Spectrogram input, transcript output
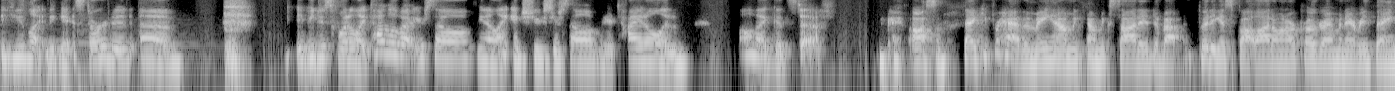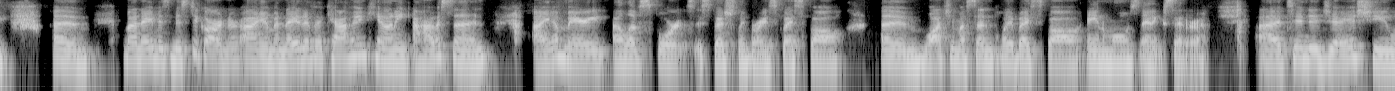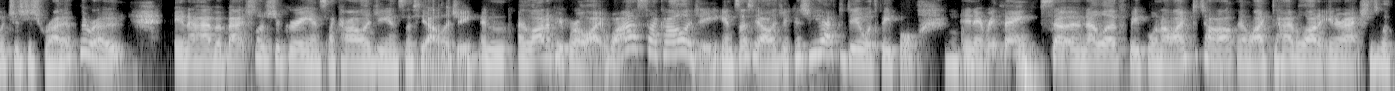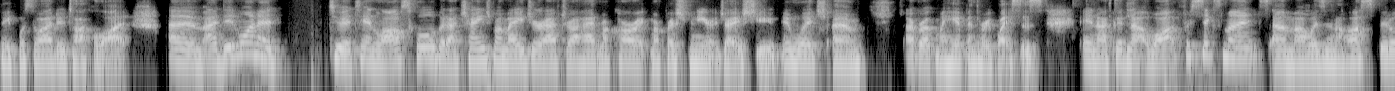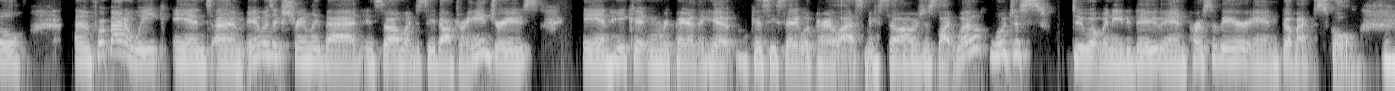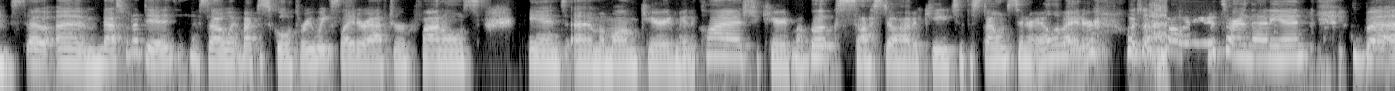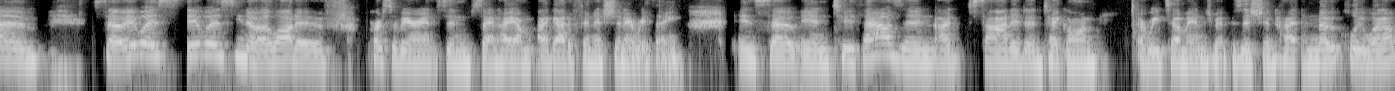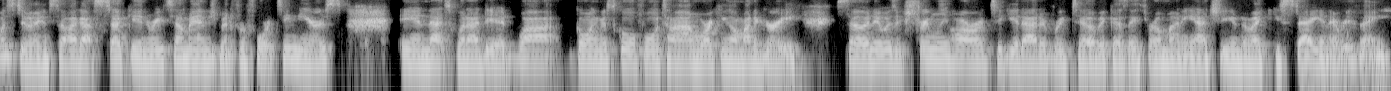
if you'd like to get started, um, if you just want to like talk about yourself, you know, like introduce yourself and your title and all that good stuff. Okay, awesome. Thank you for having me. I'm, I'm excited about putting a spotlight on our program and everything. Um, my name is Misty Gardner. I am a native of Calhoun County. I have a son. I am married. I love sports, especially Braves baseball um, watching my son play baseball, animals, and etc. I attended JSU, which is just right up the road, and I have a bachelor's degree in psychology and sociology. And a lot of people are like, "Why psychology and sociology?" Because you have to deal with people mm-hmm. and everything. So, and I love people, and I like to talk. I like to have a lot of interactions with people, so I do talk a lot. Um, I did want to to attend law school, but I changed my major after I had my car wreck my freshman year at JSU, in which um, I broke my hip in three places. And I could not walk for six months. Um, I was in a hospital um, for about a week, and um, it was extremely bad. And so I went to see Dr. Andrews, and he couldn't repair the hip because he said it would paralyze me. So I was just like, well, we'll just do what we need to do and persevere and go back to school. Mm-hmm. So um, that's what I did. So I went back to school three weeks later after finals, and um, my mom carried me to class. She carried my books. I still have a key to the Stone Center elevator, which I probably need to turn that in. But um, so it was it was you know a lot of perseverance and saying hey I'm, i got to finish and everything and so in 2000 i decided to take on a retail management position. I had no clue what I was doing. So I got stuck in retail management for 14 years. And that's what I did while going to school full time, working on my degree. So, and it was extremely hard to get out of retail because they throw money at you to make you stay and everything.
